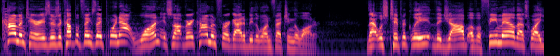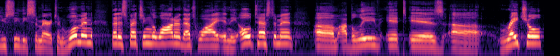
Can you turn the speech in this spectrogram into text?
commentaries, there's a couple things they point out. One, it's not very common for a guy to be the one fetching the water. That was typically the job of a female. That's why you see the Samaritan woman that is fetching the water. That's why in the Old Testament, um, I believe it is uh, Rachel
